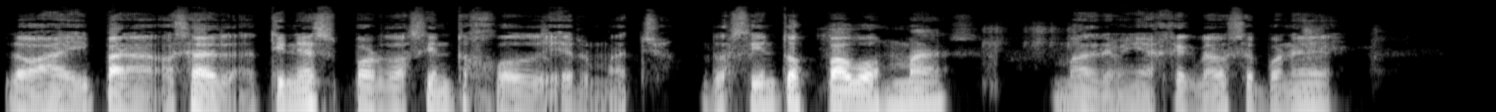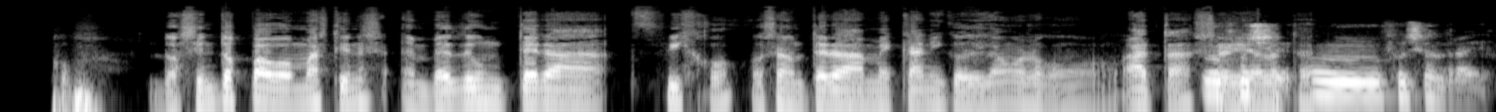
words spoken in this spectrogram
Lo hay para, o sea, tienes por 200, joder, macho. 200 pavos más. Madre mía, es que claro, se pone, uf, 200 pavos más tienes, en vez de un tera fijo, o sea, un tera mecánico, digamos, o como ATA, Un Fusion, ATA, un Fusion Drive.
